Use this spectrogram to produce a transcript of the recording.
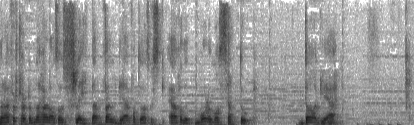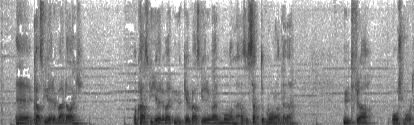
når jeg først hørte om det her, da, så sleit jeg veldig. Jeg fant ut at jeg, skulle, jeg hadde et mål om å sette opp daglige eh, Hva jeg skulle gjøre hver dag. Og hva jeg skulle gjøre hver uke og hva jeg skulle gjøre hver måned. Altså sette opp målene mine ut fra årsmål.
